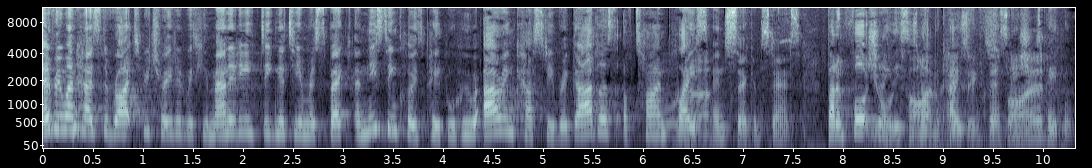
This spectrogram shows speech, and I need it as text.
Everyone has the right to be treated with humanity, dignity and respect, and this includes people who are in custody regardless of time, Order. place and circumstance. But unfortunately, Your this is not the case for First Nations people.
